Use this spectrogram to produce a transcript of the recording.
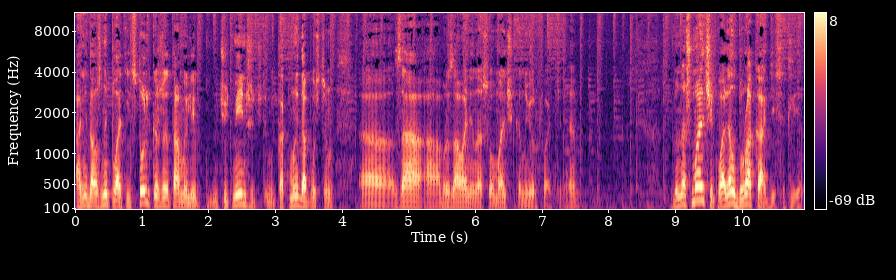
они должны платить столько же там или чуть меньше, как мы, допустим, э, за образование нашего мальчика на юрфаке. Да. Но наш мальчик валял дурака 10 лет,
